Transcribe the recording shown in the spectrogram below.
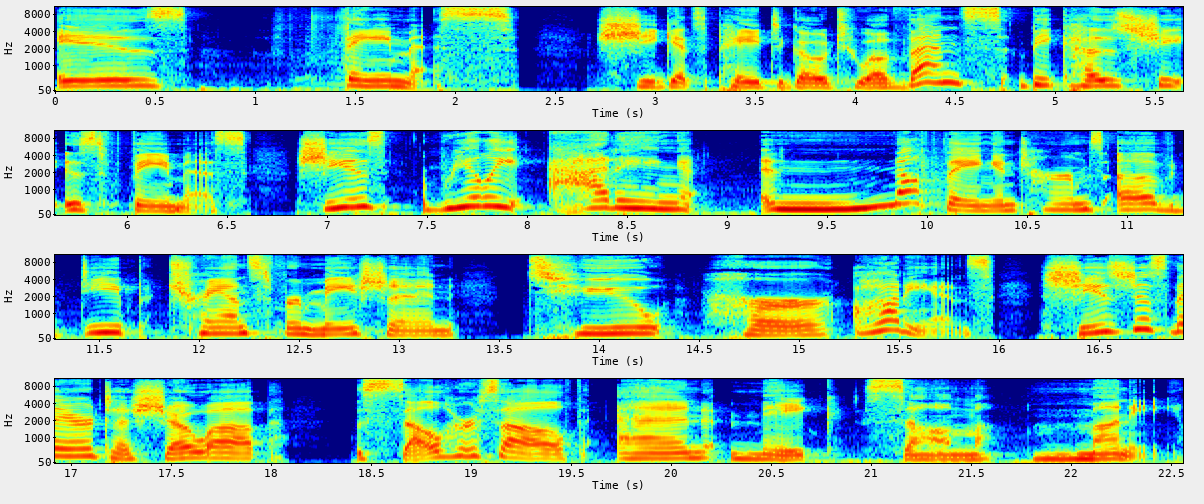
is famous. She gets paid to go to events because she is famous. She is really adding nothing in terms of deep transformation to her audience. She's just there to show up, sell herself, and make some money.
